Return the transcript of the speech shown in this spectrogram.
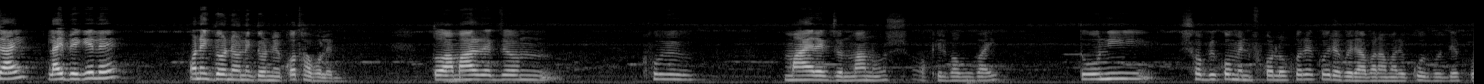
যাই লাইভে গেলে অনেক ধরনের অনেক ধরনের কথা বলেন। তো আমার একজন খুবই মায়ের একজন মানুষ, অখিল বাবু ভাই, তো উনি সবই কমেন্ট ফলো করে, কইরা কইরা আবার আমার কইব, দেখো,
